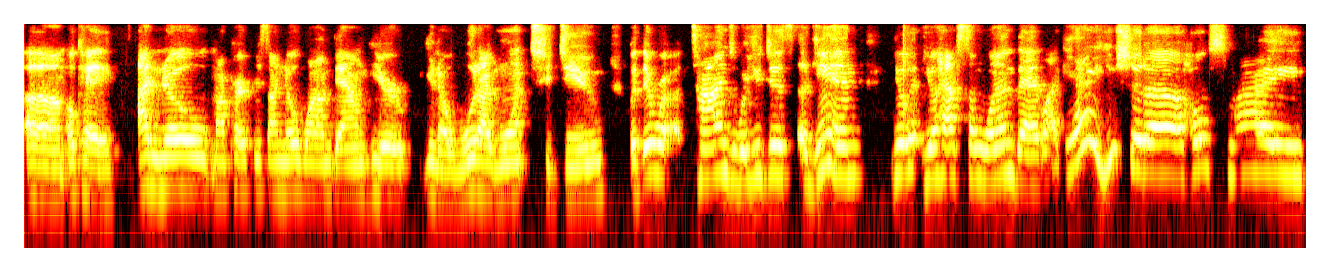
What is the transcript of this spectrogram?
um, okay, I know my purpose. I know why I'm down here, you know, what I want to do. But there were times where you just, again, you'll you'll have someone that like, hey, you should uh host my,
